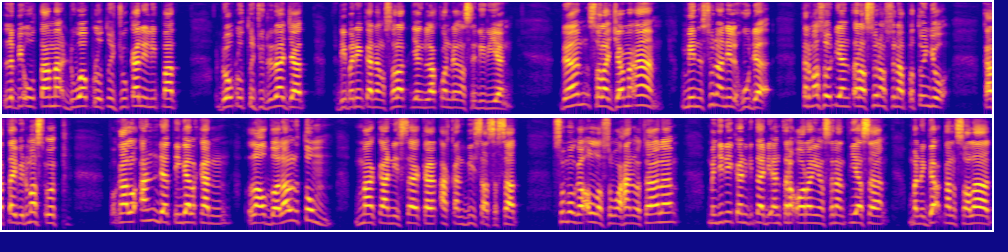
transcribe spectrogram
lebih utama 27 kali lipat 27 derajat dibandingkan dengan salat yang dilakukan dengan sendirian. Dan salat jamaah min sunanil huda termasuk di antara sunah-sunah petunjuk Kata Ibnu Mas'ud, kalau Anda tinggalkan tum maka niscaya kalian akan bisa sesat. Semoga Allah Subhanahu wa taala menjadikan kita di antara orang yang senantiasa menegakkan salat,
